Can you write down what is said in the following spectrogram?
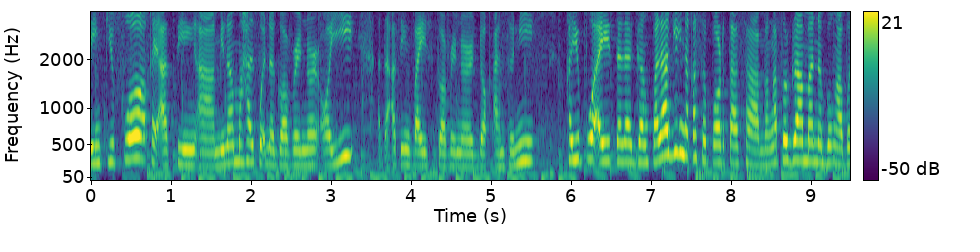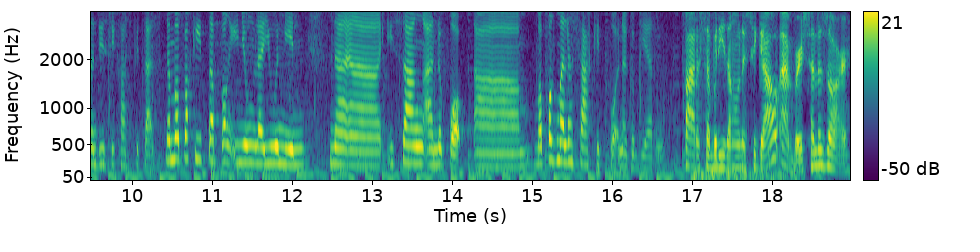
Thank you po kay ating uh, minamahal po na Governor Oyi at ating Vice Governor Doc Anthony kayo po ay talagang palaging nakasuporta sa mga programa ng Bungabon District Hospital na mapakita po ang inyong layunin na uh, isang ano po, uh, mapagmalasakit po na gobyerno. Para sa Balitang Unang Sigaw, Amber Salazar.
